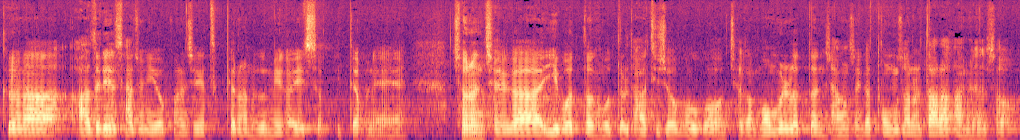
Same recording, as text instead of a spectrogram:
그러나 아들이 사준 이어폰은 제게 특별한 의미가 있었기 때문에 저는 제가 입었던 옷들 다 뒤져보고 제가 머물렀던 장소, 그러니까 동선을 따라가면서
